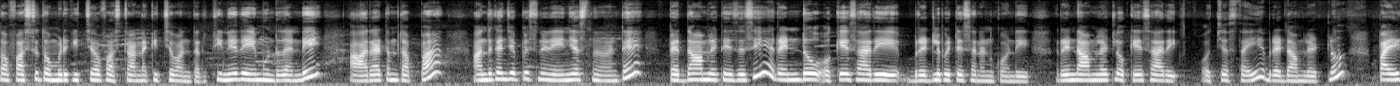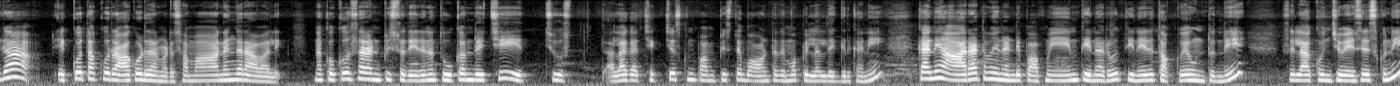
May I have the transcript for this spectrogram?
త- ఫస్ట్ తమ్ముడికి ఇచ్చావు ఫస్ట్ అన్నకి ఇచ్చావు అంటారు. తినేది ఏమి ఉండదండి ఆరాటం తప్ప. అందుకని చెప్పేసి నేను ఏం చేస్తున్నానంటే పెద్ద ఆమ్లెట్ వేసేసి రెండు ఒకేసారి బ్రెడ్లు పెట్టేశాను అనుకోండి రెండు ఆమ్లెట్లు ఒకేసారి వచ్చేస్తాయి బ్రెడ్ ఆమ్లెట్లు. పైగా ఎక్కువ తక్కువ రాకూడదు అనమాట సమానంగా రావాలి. నాకు ఒక్కోసారి అనిపిస్తుంది ఏదైనా తూకం తెచ్చి చూస్ అలాగా చెక్ చేసుకుని పంపిస్తే బాగుంటుందేమో పిల్లల దగ్గరికని. కానీ ఆరాటమేనండి పాపం ఏం తినరు తినేది తక్కువే ఉంటుంది. సో ఇలా కొంచెం వేసేసుకుని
